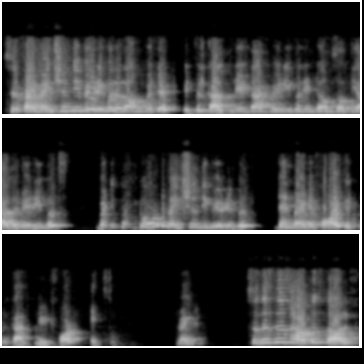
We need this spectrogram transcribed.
So if I mention the variable along with it, it will calculate that variable in terms of the other variables. But if I don't mention the variable, then by default, it will calculate for X, right? So this is how to solve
